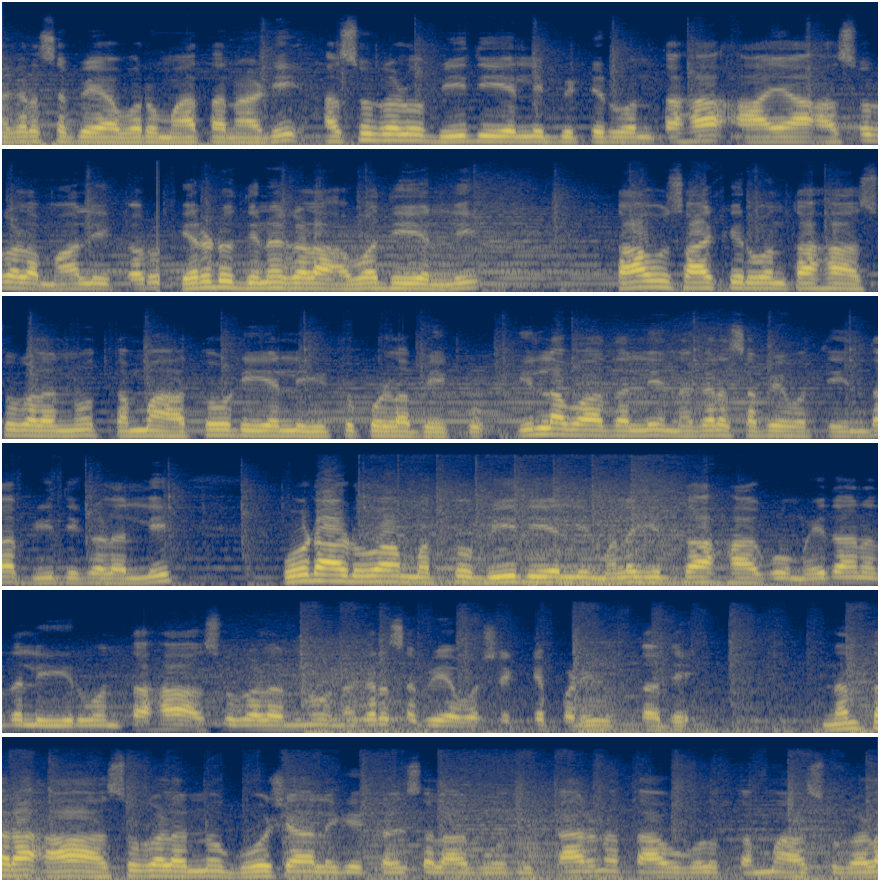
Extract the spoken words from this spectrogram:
ನಗರಸಭೆಯ ಅವರು ಮಾತನಾಡಿ, ಹಸುಗಳು ಬೀದಿಯಲ್ಲಿ ಬಿಟ್ಟಿರುವಂತಹ ಆಯಾ ಹಸುಗಳ ಮಾಲೀಕರು ಎರಡು ದಿನಗಳ ಅವಧಿಯಲ್ಲಿ ತಾವು ಸಾಕಿರುವಂತಹ ಹಸುಗಳನ್ನು ತಮ್ಮ ಹತೋಟಿಯಲ್ಲಿ ಇಟ್ಟುಕೊಳ್ಳಬೇಕು. ಇಲ್ಲವಾದಲ್ಲಿ ನಗರಸಭೆ ವತಿಯಿಂದ ಬೀದಿಗಳಲ್ಲಿ ಓಡಾಡುವ ಮತ್ತು ಬೀದಿಯಲ್ಲಿ ಮಲಗಿದ್ದ ಹಾಗೂ ಮೈದಾನದಲ್ಲಿ ಇರುವಂತಹ ಹಸುಗಳನ್ನು ನಗರಸಭೆಯ ವಶಕ್ಕೆ ಪಡೆಯುತ್ತದೆ. ನಂತರ ಆ ಹಸುಗಳನ್ನು ಗೋಶಾಲೆಗೆ ಕಳಿಸಲಾಗುವುದು. ಕಾರಣ ತಾವುಗಳು ತಮ್ಮ ಹಸುಗಳ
